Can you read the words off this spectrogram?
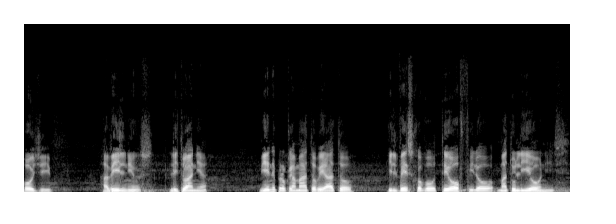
Oggi a Vilnius, Lituania, viene proclamato beato il vescovo Teofilo Matulionis,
